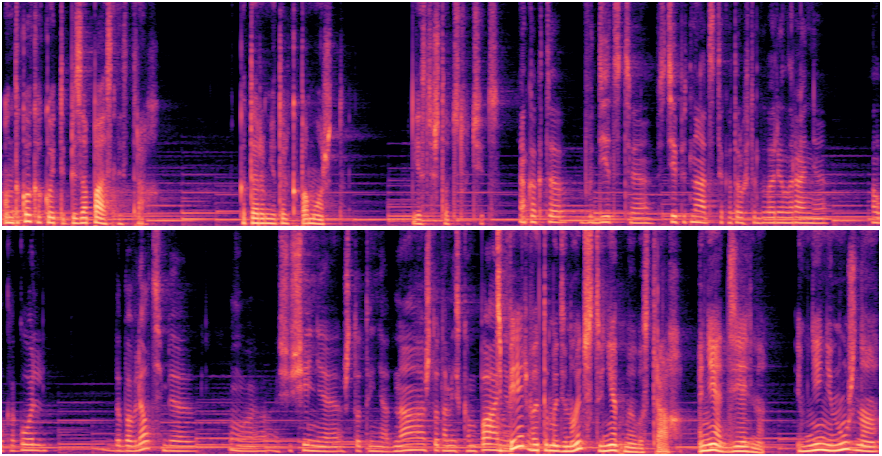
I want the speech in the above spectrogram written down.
Он такой какой-то безопасный страх, который мне только поможет, если что-то случится. А как-то в детстве, в те 15, о которых ты говорила ранее, алкоголь добавлял тебе ну, ощущение, что ты не одна, что там есть компания? Теперь в этом одиночестве нет моего страха. Они отдельно. И мне не нужно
